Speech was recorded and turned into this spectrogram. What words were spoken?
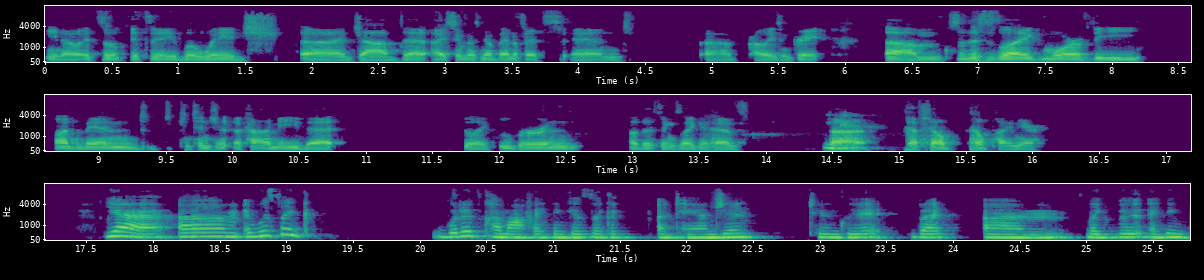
you know, it's a it's a low wage uh, job that I assume has no benefits and uh, probably isn't great. Um, so this is like more of the on demand contingent economy that like Uber and other things like it have uh, have helped help pioneer. Yeah, um, it was like would have come off I think as like a, a tangent to include it. But um, like the, I think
